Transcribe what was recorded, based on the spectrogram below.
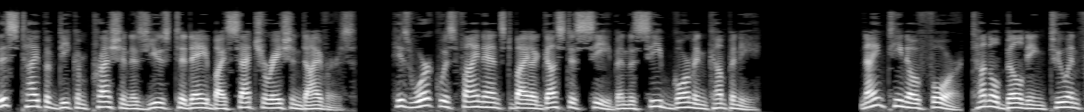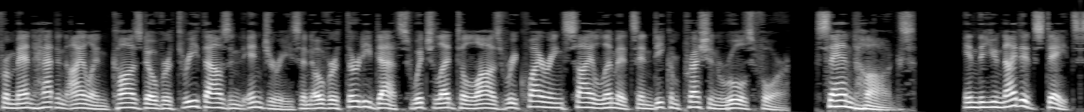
This type of decompression is used today by saturation divers. His work was financed by Augustus Siebe and the Siebe Gorman Company. 1904 – Tunnel building to and from Manhattan Island caused over 3,000 injuries and over 30 deaths which led to laws requiring psi limits and decompression rules for «sandhogs» in the United States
